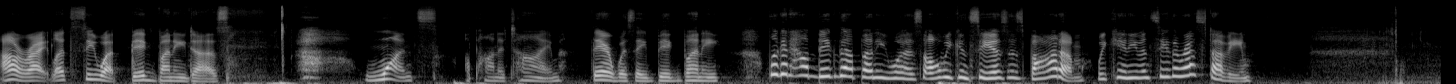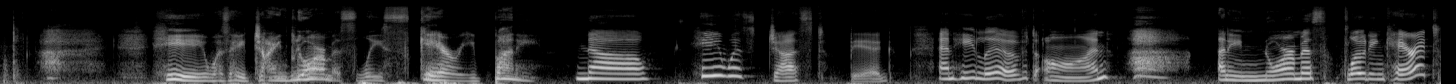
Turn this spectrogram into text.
All right, let's see what Big Bunny does. Once upon a time, there was a big bunny. Look at how big that bunny was. All we can see is his bottom. We can't even see the rest of him. He was a ginormously scary bunny. No, he was just big. And he lived on An enormous floating carrot?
